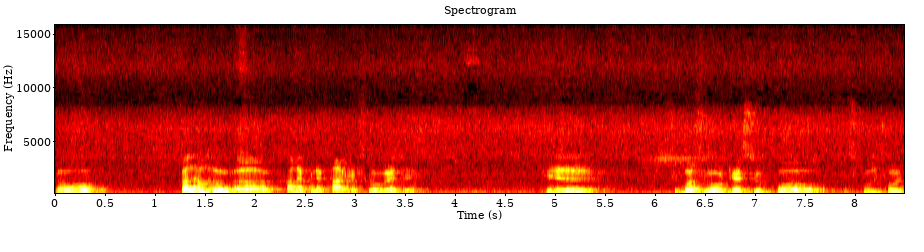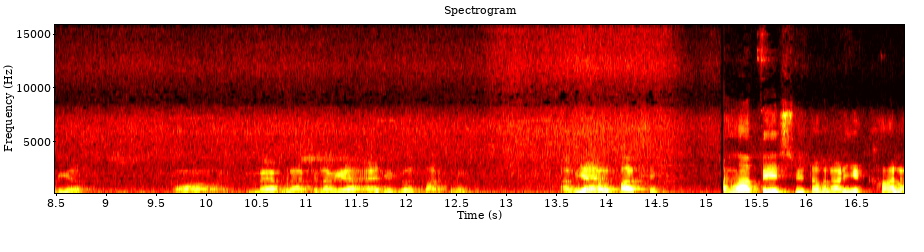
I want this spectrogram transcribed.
तो कल हम लोग खाना पीना खा के सो गए थे। फिर सुबह सुबह उठे सुबह को स्कूल छोड़ दिया और मैं अपना चला गया एज यूजल पार्क में। अभी आया हूँ पार्क से। यहाँ पे श्वेता बना रही है खाना।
